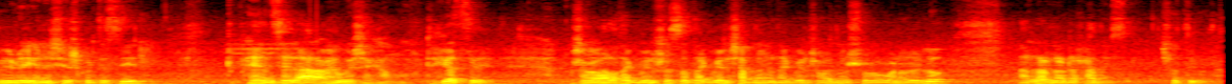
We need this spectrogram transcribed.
ভিডিও এখানে শেষ করতেছি। ফ্যান ছেড়ে আরামে বসে খামো ঠিক আছে? সবাই ভালো থাকবেন, সুস্থ থাকবেন, সাবধানে থাকবেন, সবার জন্য শুভকামনা রইল। আর রান্নাটা স্বাদ হয়েছে, সত্যি কথা।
